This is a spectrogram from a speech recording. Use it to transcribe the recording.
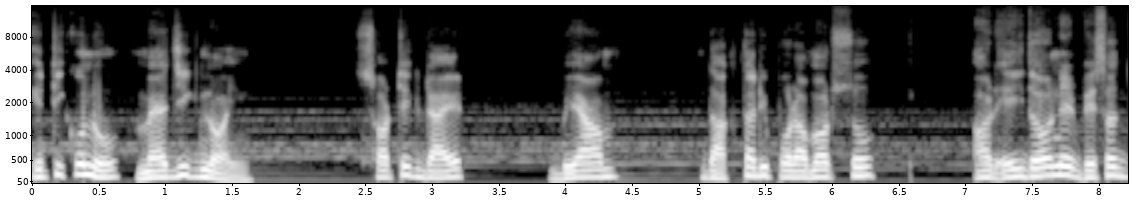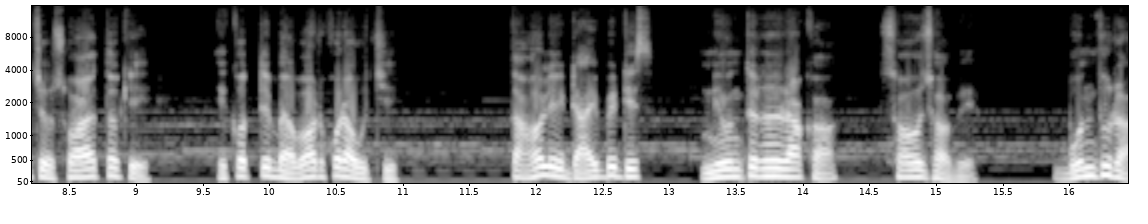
এটি কোনো ম্যাজিক নয়। সঠিক ডায়েট, ব্যায়াম, ডাক্তারি পরামর্শ আর এই ধরনের ভেষজ সহায়তাকে একত্রে ব্যবহার করা উচিত। তাহলে ডায়াবেটিস নিয়ন্ত্রণে রাখা সহজ হবে। বন্ধুরা,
